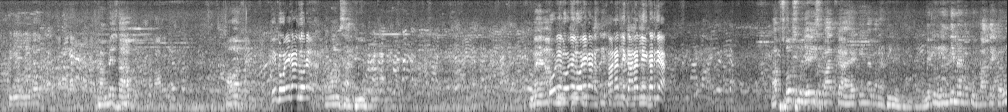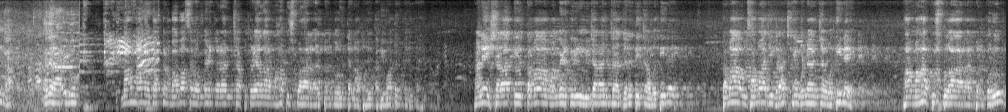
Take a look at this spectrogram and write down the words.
प्रिय लीडर खांबे साहब और ती दोरी काढ दोरी तमाम साथियों। मैं दोरी दोरी दोरी बातें कानातली कानातली चाहता इकडच्या अफसोस मुझे इस बात का है कि मैं मराठी नहीं जानता लेकिन हिंदी में मैं कुछ बातें करूँगा। अगर आप लोग महामानव डॉक्टर बाबासाहेब आंबेडकरांच्या पुतळ्याला महापुष्पहार अर्पण करून त्यांना अभिवादन करीत आहे ठाणे शहरातील तमाम आंबेडकरी विचारांच्या जनतेच्या वतीने तमाम सामाजिक राजकीय मंडळांच्या वतीने हा महापुष्पहार अर्पण करून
